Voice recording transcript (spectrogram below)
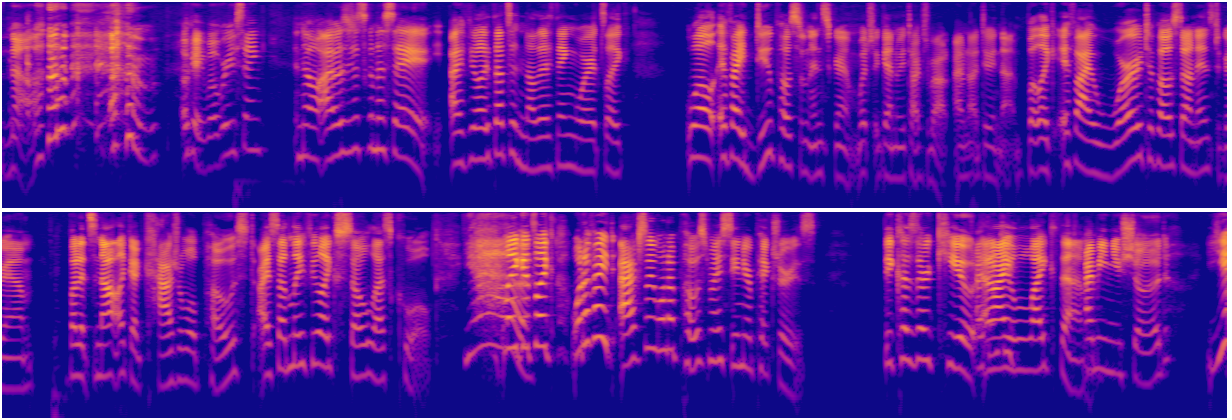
Nah. um, okay, what were you saying? No, I was just gonna say, I feel like that's another thing where it's like, well, if I do post on Instagram, which again we talked about, I'm not doing that. But like, if I were to post on Instagram, but it's not like a casual post, I suddenly feel like so less cool. Yeah. Like, it's like, what if I actually want to post my senior pictures because they're cute and I you- like them? I mean, you should. Yeah.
